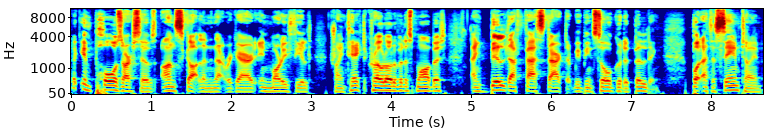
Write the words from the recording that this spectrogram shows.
like impose ourselves on Scotland in that regard in Murrayfield. Try and take the crowd out of it a small bit and build that fast start that we've been so good at building. But at the same time,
